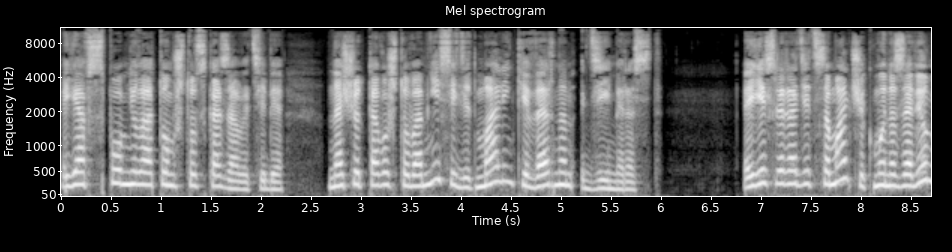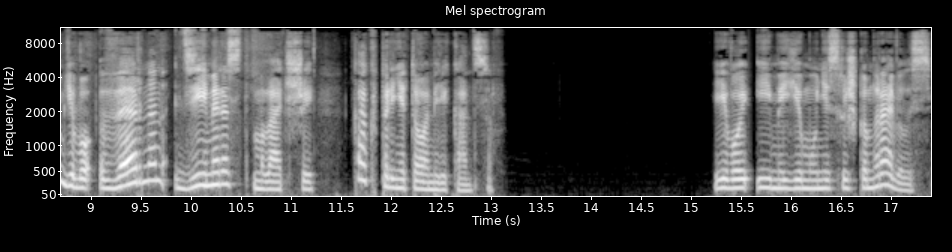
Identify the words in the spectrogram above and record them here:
«Я вспомнила о том, что сказала тебе, насчет того, что во мне сидит маленький Вернон Димерест. Если родится мальчик, мы назовем его Вернон Димерест-младший, как принято у американцев. Его имя ему не слишком нравилось,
